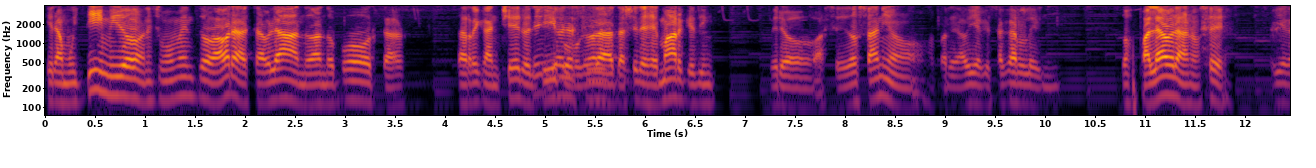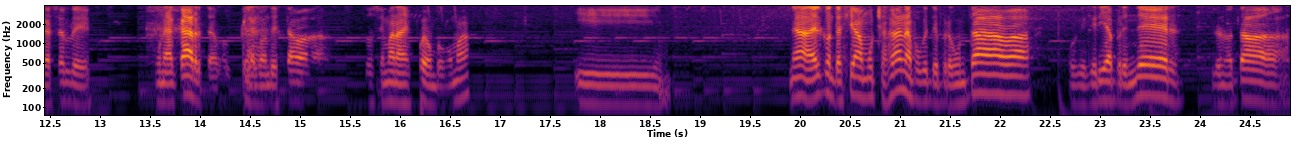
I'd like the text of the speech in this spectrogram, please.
que era muy tímido en ese momento. Ahora está hablando, dando podcast está re canchero el tipo, porque ahora da talleres de marketing, pero hace dos años había que sacarle dos palabras, no sé, había que hacerle una carta, porque la contestaba dos semanas después, un poco más. Y nada, él contagiaba muchas ganas porque te preguntaba, porque quería aprender, se lo notaba,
